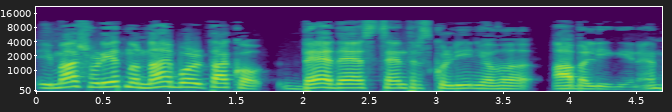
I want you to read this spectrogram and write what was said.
Imaš verjetno najbolj tako BDS centrsko linijo v ABA ligi, ne?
